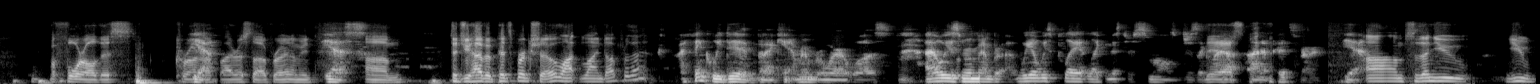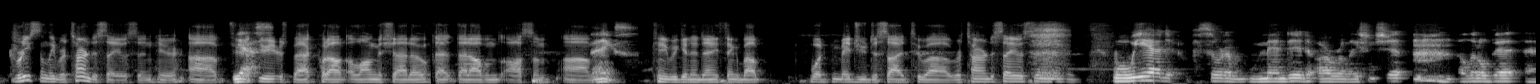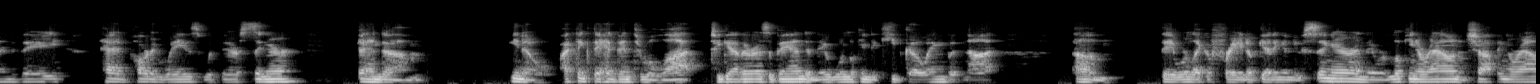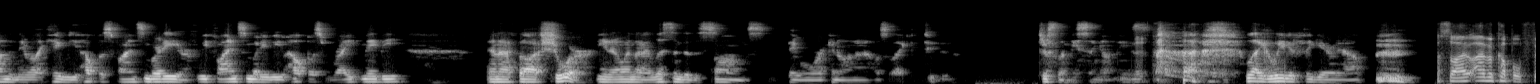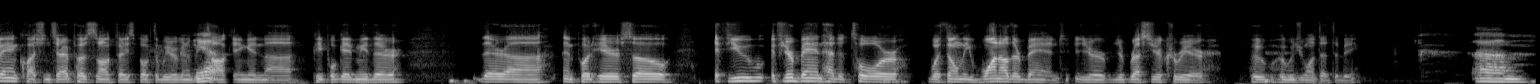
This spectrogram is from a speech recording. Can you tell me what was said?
before all this coronavirus stuff, right? I mean, Yes, um, did you have a Pittsburgh show li- lined up for that? I think we did, but I can't remember where it was. I always remember we always play at like Mr. Smalls, which is like right Yeah. outside of Pittsburgh. Yeah. Um, so then you you recently returned to Saosin here, uh, a few- Yes. a few years back. Put out Along the Shadow. That that album's awesome. Um, Thanks. Can we get into anything about what made you decide to uh, return to Saosin? Well, we had sort of mended our relationship a little bit, and they had parted ways with their singer. And, um, you know, I think they had been through a lot together as a band, and they were looking to keep going, but not. Um, they were like afraid of getting a new singer, and they were looking around and shopping around, and they were like, "Hey, will you help us find somebody? Or if we find somebody, will you help us write maybe?" And I thought, sure, you know. And I listened to the songs they were working on, and I was like, dude, just let me sing on these. like we could figure it out. So I, I have a couple fan questions here. I posted on Facebook that we were going to be Yeah. talking, and uh, people gave me their their uh, input here. So if you if your band had to tour with only one other band your the rest of your career, who who would you want that to be? Um,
